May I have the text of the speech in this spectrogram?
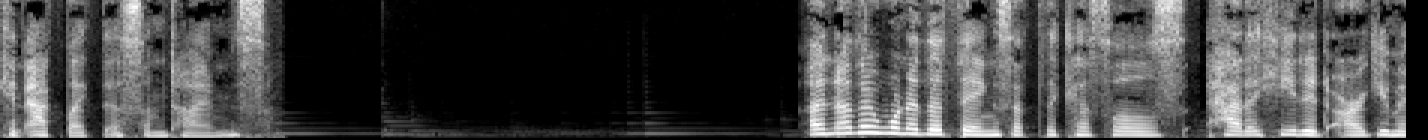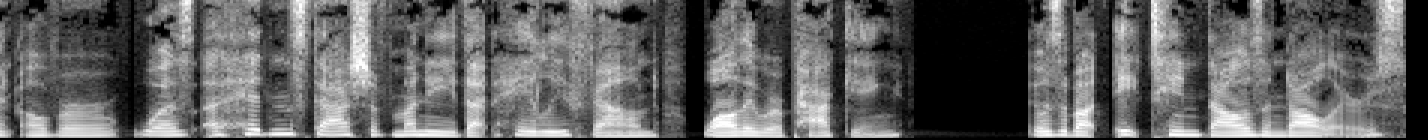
can act like this sometimes. Another one of the things that the Kissels had a heated argument over was a hidden stash of money that Haley found while they were packing. It was about $18,000.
